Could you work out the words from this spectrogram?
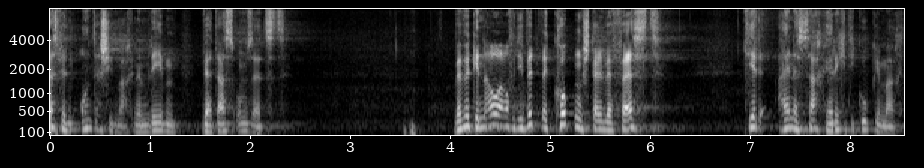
Das wird einen Unterschied machen im Leben, wer das umsetzt. Wenn wir genauer auf die Witwe gucken, stellen wir fest, die hat eine Sache richtig gut gemacht.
